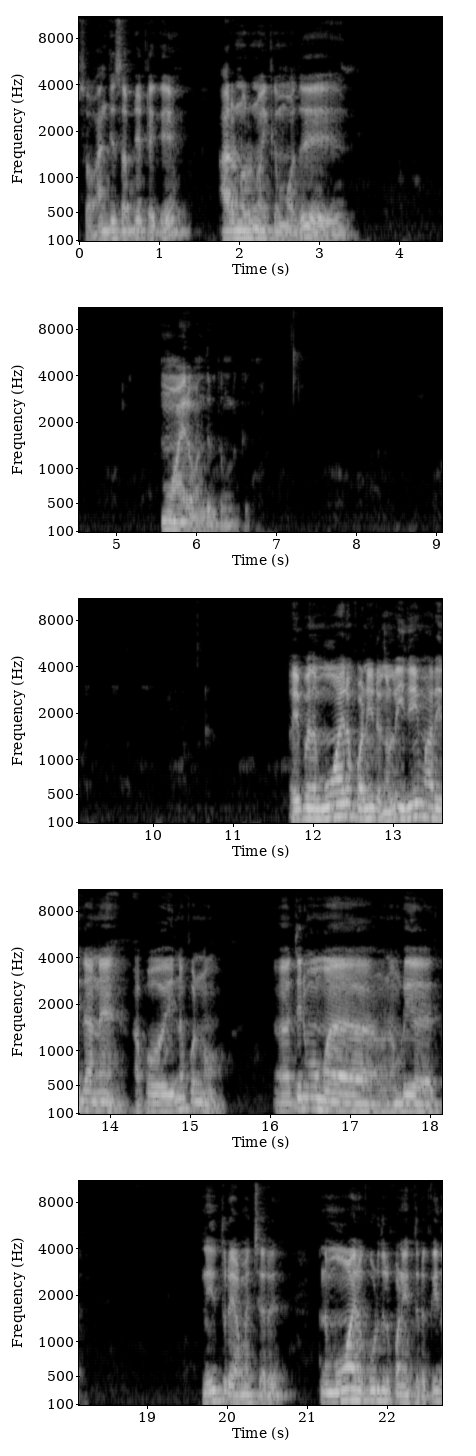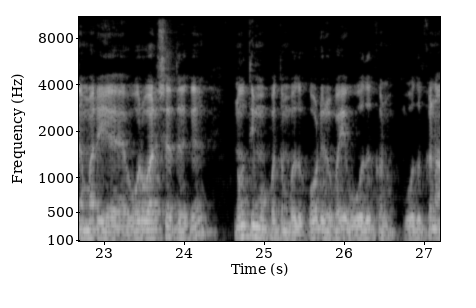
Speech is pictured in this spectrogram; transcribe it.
ஸோ அஞ்சு சப்ஜெக்ட்டுக்கு அறநூறுன்னு வைக்கும் போது மூவாயிரம் வந்துடுது உங்களுக்கு. இப்போ இந்த மூவாயிரம் பண்ணிட்டோங்கல்ல இதே மாதிரி தானே? அப்போது என்ன பண்ணும்? திரும்பவும் நம்முடைய நிதித்துறை அமைச்சர் அந்த மூவாயிரம் கூடுதல் பணியத்திற்கு இந்த மாதிரி ஒரு வருஷத்துக்கு நூற்றி முப்பத்தொம்பது கோடி ரூபாய் ஒதுக்கணும். ஒதுக்கினா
